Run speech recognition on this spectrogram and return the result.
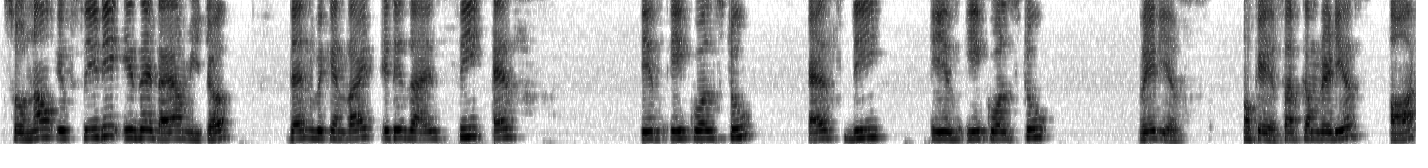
So now if CD is a diameter, then we can write it is as CS is equals to SD is equals to radius. Okay, circumradius or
